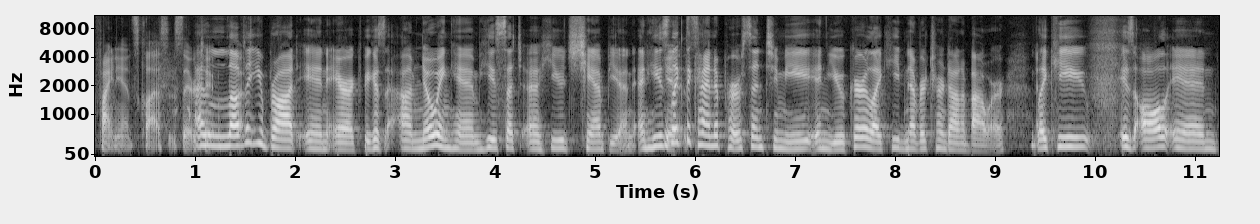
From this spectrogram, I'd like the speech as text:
finance classes there too. I love that you brought in Eric because um, knowing him, he's such a huge champion, and he's He like the kind of person to me in euchre, like he'd never turn down a bower. Like he is all in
